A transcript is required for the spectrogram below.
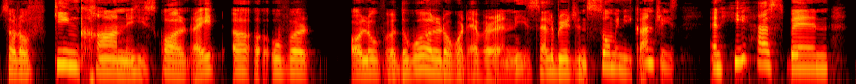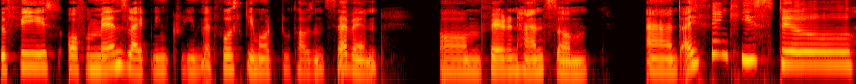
sort of king khan he's called right? Uh, over all over the world or whatever. And he's celebrated in so many countries. And he has been the face of a men's lightening cream that first came out 2007 um fair and handsome. And i think he's still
